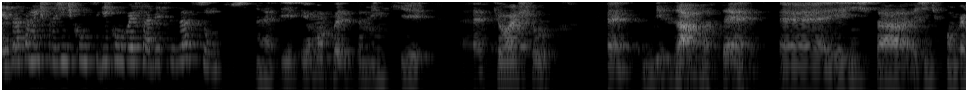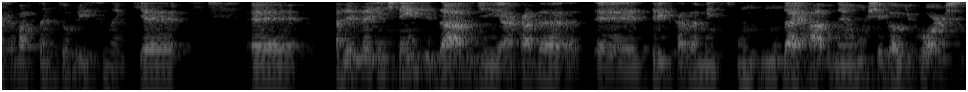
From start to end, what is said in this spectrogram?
exatamente para a gente conseguir conversar desses assuntos. É, e, e, uma coisa também que é, que eu acho é, bizarro até, é, e a gente, tá, a gente conversa bastante sobre isso, né, que é, é às vezes a gente tem esse dado de a cada é, três casamentos um, um dá errado, né? Um chega ao divórcio,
